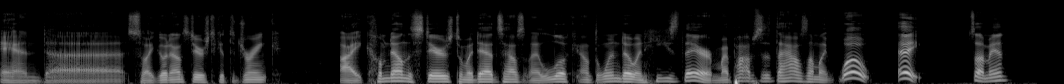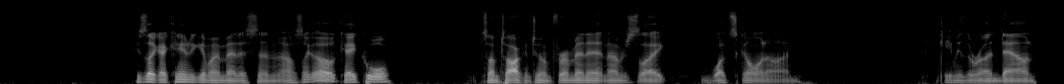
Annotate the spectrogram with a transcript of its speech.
And uh, so i go downstairs to get the drink. I come down the stairs to my dad's house and i look out the window and he's there. My pops is at the house. I'm like whoa hey what's up man? He's like i came to get my medicine. I was like oh okay cool. So i'm talking to him for a minute and i'm just like what's going on? He gave me the rundown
